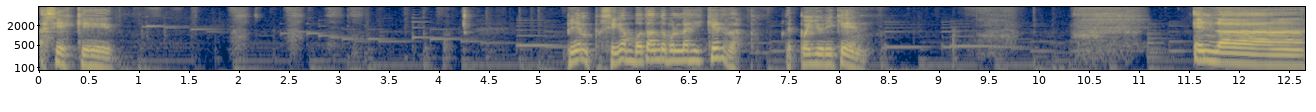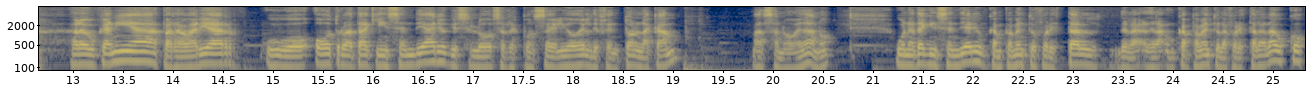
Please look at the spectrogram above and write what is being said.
Así es que... Bien, pues sigan votando por las izquierdas. Después lloriquen. En la Araucanía, para variar, hubo otro ataque incendiario que se, lo, se responsabilizó del de Frentón Lacam. Más a novedad, ¿no? un ataque incendiario, un campamento forestal, de la, un campamento de la forestal Arauco,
